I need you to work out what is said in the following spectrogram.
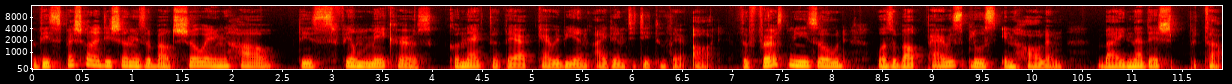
This special edition is about showing how these filmmakers connect their Caribbean identity to their art. The first episode was about Paris Blues in Harlem by Nadesh Putta.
